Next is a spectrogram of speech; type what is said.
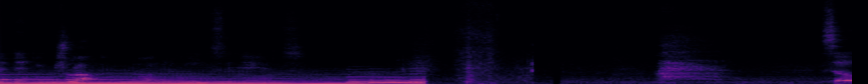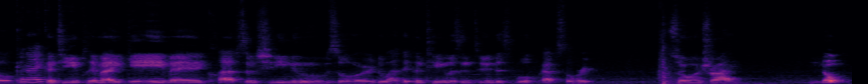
and then you drop on your knees and hands. So, can I continue playing my game and clap some shitty noobs, or do I have to continue listening to this bullcrap story? So wanna try? Nope.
